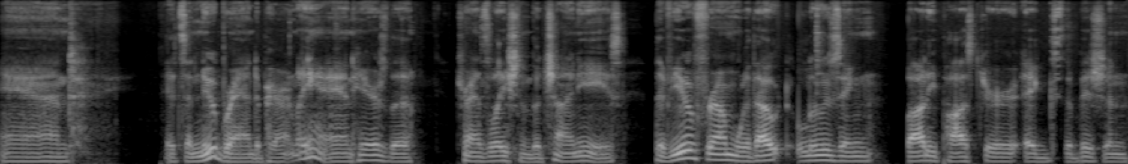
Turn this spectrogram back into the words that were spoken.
and it's a new brand apparently. And here's the translation of the Chinese. The view from without losing body posture exhibition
